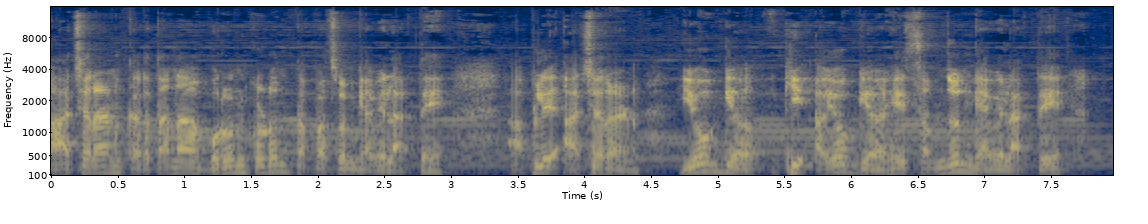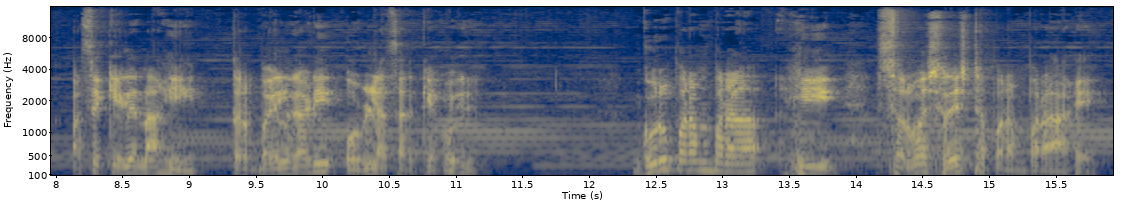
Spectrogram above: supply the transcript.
आचरण करताना गुरूंकडून तपासून घ्यावे लागते. आपले आचरण योग्य की अयोग्य हे समजून घ्यावे लागते. असे केले नाही तर बैलगाडी ओढल्यासारखे होईल. गुरु परंपरा ही सर्वश्रेष्ठ परंपरा आहे.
